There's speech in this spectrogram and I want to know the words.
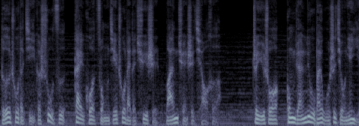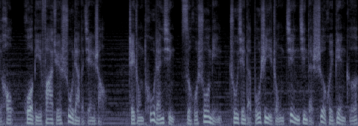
得出的几个数字概括总结出来的趋势完全是巧合。至于说公元六百五十九年以后货币发掘数量的减少，这种突然性似乎说明出现的不是一种渐进的社会变革，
